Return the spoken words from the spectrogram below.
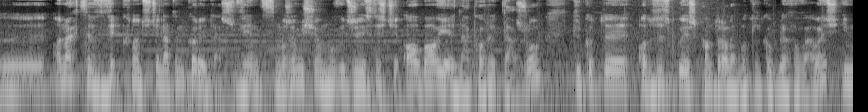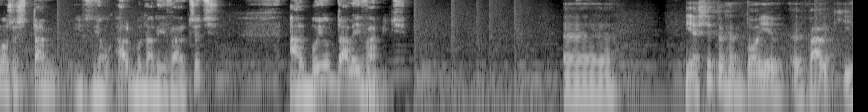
Yy, ona chce wypchnąć cię na ten korytarz, więc możemy się umówić, że jesteście oboje na korytarzu, tylko ty odzyskujesz kontrolę, bo tylko blefowałeś i możesz tam z nią albo dalej walczyć, albo ją dalej wabić. E, ja się trochę boję walki,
